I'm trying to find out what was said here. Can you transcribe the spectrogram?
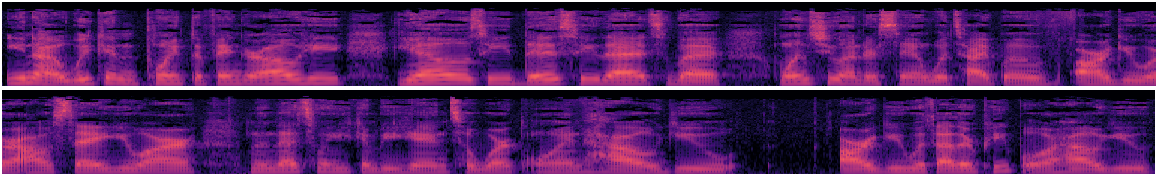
you know, we can point the finger, oh, he yells, he this, he that, but once you understand what type of arguer I'll say you are, then that's when you can begin to work on how you argue with other people or how you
